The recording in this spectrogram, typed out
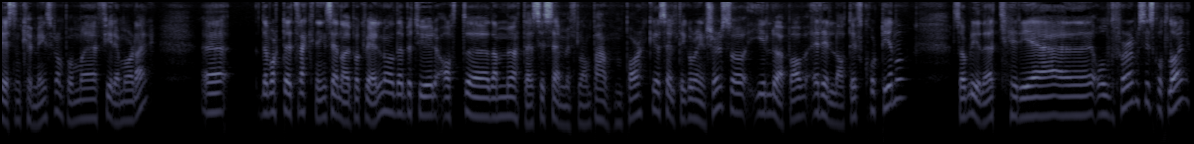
Jason Cummings frampå med fire mål der. Eh, Det ble trekning senere på kvelden, og det betyr at eh, de møtes i semifinalen på Hampton Park, eh, Celtic og Rangers. Og i løpet av relativt kort tid nå, så blir det tre eh, Old Firms i Skottland,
